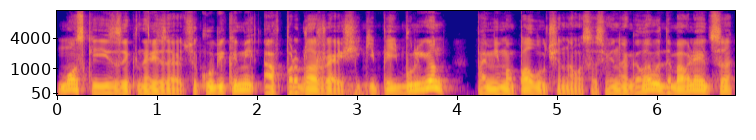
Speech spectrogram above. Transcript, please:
Мозг и язык нарезаются кубиками, а в продолжающий кипеть бульон, помимо полученного со свиной головы, добавляются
